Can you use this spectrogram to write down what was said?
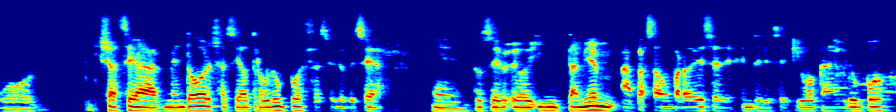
o, ya sea mentor, ya sea otro grupo, ya sea lo que sea. Eh, entonces, eh, y también ha pasado un par de veces de gente que se equivoca en el grupo,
